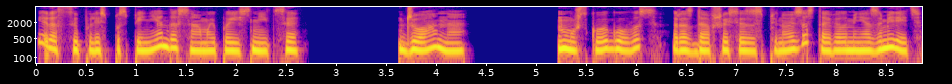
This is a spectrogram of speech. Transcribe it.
и рассыпались по спине до самой поясницы. «Джоанна!» Мужской голос, раздавшийся за спиной, заставил меня замереть.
